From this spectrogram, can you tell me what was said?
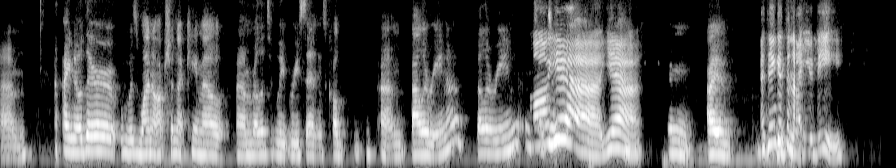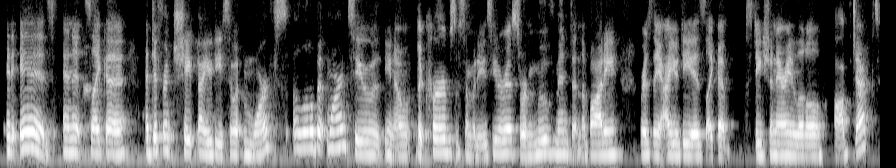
um, I know there was one option that came out um, relatively recent. It's called um, ballerina, ballerine. Oh yeah, yeah. And I, I think it's an IUD. It is, and it's like a a different shaped IUD, so it morphs a little bit more to you know the curves of somebody's uterus or movement in the body, whereas the IUD is like a stationary little object.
